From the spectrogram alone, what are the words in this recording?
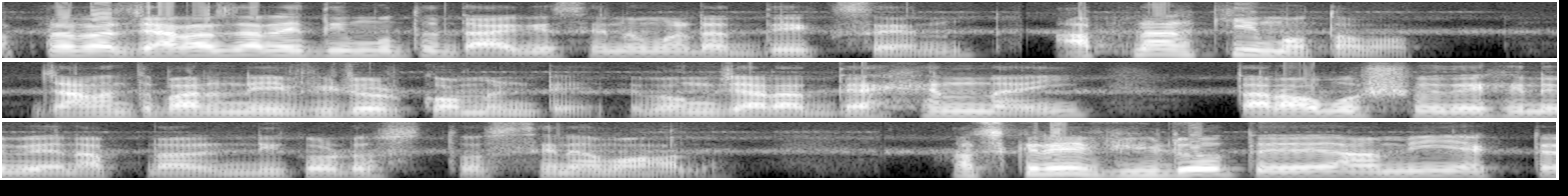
আপনারা যারা যারা ইতিমধ্যে দাগি সিনেমাটা দেখছেন, আপনার কি মতামত? জানাতে পারেন এই ভিডিওর কমেন্টে। এবং যারা দেখেন নাই, তারা অবশ্যই দেখে নেবেন আপনার নিকটস্থ সিনেমা হলে। আজকের এই ভিডিওতে আমি একটা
